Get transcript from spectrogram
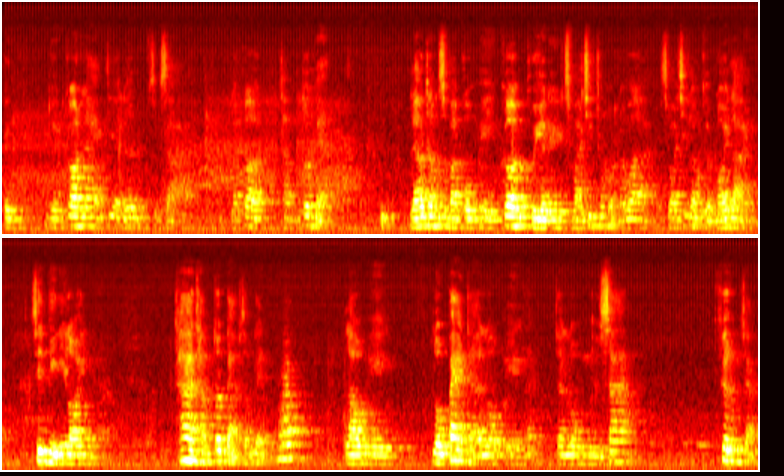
เป็นเงินก้อนแรกที่จะเริ่มศึกษา แล้วก็ทำต้นแบบ แล้วทางสมาคมเองก็คุยกันในสมาชิกทั้งหมดแล้วว่าสมาชิกเราเกือบร้อยราย สิ้นปีนี้ร้อยนะถ้าทำต้นแบบสำเร็จ เราเองลงแป้งแต่ละโรงเองนะจะลงมือสร้างเครื่องจักร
